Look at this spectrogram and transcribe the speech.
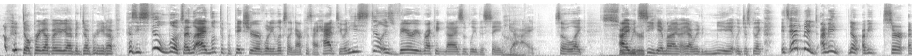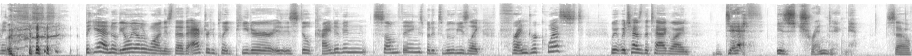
don't bring up yeah, but don't bring it up because he still looks. I, I looked up a picture of what he looks like now because I had to, and he still is very recognizably the same guy. So like, So I would see him and I, I would immediately just be like, "It's Edmund." I mean, no, I mean, sir. I mean, but yeah, no. The only other one is that the actor who played Peter is, is still kind of in some things, but it's movies like Friend Request, which has the tagline "Death is trending." So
